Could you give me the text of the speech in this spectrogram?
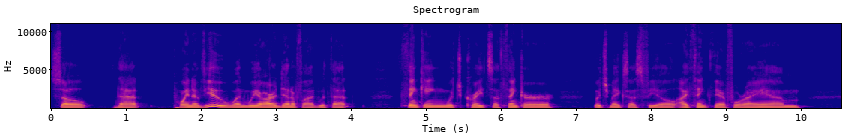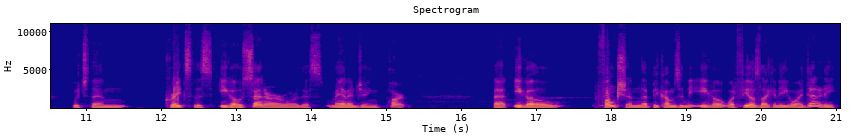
So that point of view, when we are identified with that thinking, which creates a thinker, which makes us feel, I think, therefore I am, which then creates this ego center or this managing part, that ego function that becomes an ego, what feels like an ego identity,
